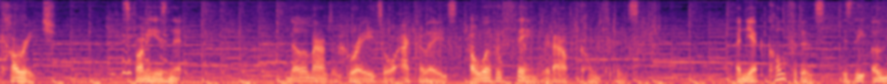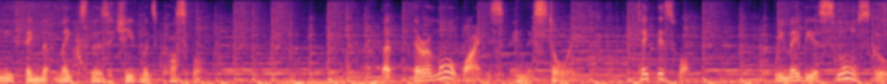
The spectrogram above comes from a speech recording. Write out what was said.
courage. It's funny, isn't it? No amount of grades or accolades are worth a thing without confidence. And yet, confidence is the only thing that makes those achievements possible. But there are more whys in this story. Take this one. We may be a small school,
